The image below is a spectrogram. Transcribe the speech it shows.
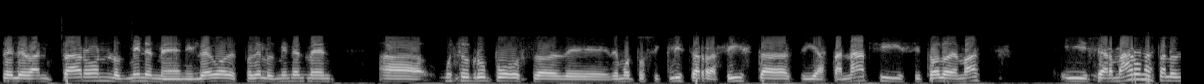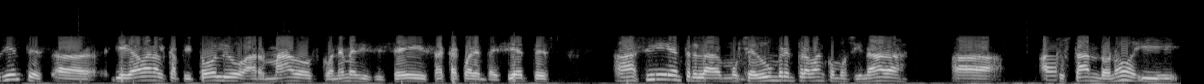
se levantaron los Minutemen y luego después de los Minutemen uh, muchos grupos de, de, motociclistas racistas y hasta nazis y todo lo demás y se armaron hasta los dientes. Uh, llegaban al Capitolio armados con M16 AK-47 así entre la muchedumbre entraban como si nada asustando no y,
